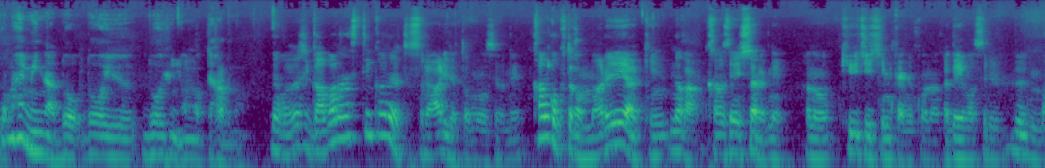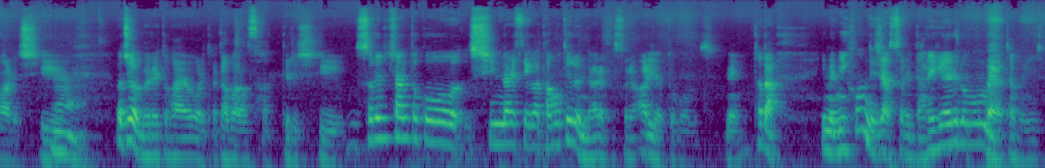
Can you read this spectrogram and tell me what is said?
この辺みんなどうどういう、どういうふうに思ってはるの？なんか私、ガバナンスっていう感じだとそれありだと思うんですよね。韓国とかもマルウェアけんなんか感染したらね、あの、911みたいなこうなんか電話する部分もあるし、うんもちろんグレートファイアウォールガバナンス張ってるし、それでちゃんとこう、信頼性が保てるんであればそれありだと思うんですよね。ただ、今日本でじゃあそれ誰がやるの問題は多分一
